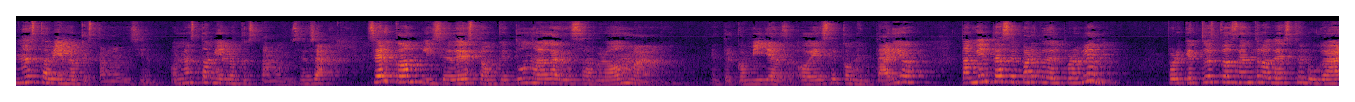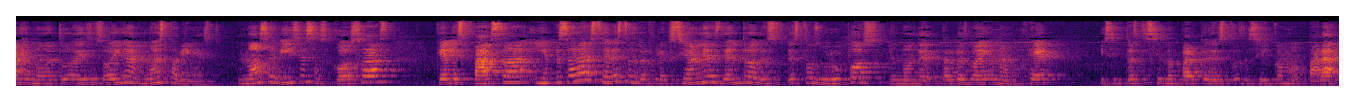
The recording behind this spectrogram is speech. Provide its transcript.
no está bien lo que estamos diciendo, o no está bien lo que estamos diciendo. O sea, ser cómplice de esto, aunque tú no hagas esa broma, entre comillas, o ese comentario, también te hace parte del problema. Porque tú estás dentro de este lugar en donde tú dices, oigan, no está bien esto no se dice esas cosas, qué les pasa y empezar a hacer estas reflexiones dentro de estos grupos en donde tal vez no hay una mujer y si tú estás siendo parte de esto es decir como parar,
